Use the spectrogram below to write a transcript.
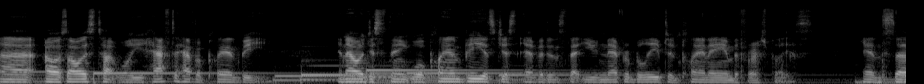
uh, I was always taught, well, you have to have a plan B. And I would just think, well, plan B is just evidence that you never believed in plan A in the first place. And so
